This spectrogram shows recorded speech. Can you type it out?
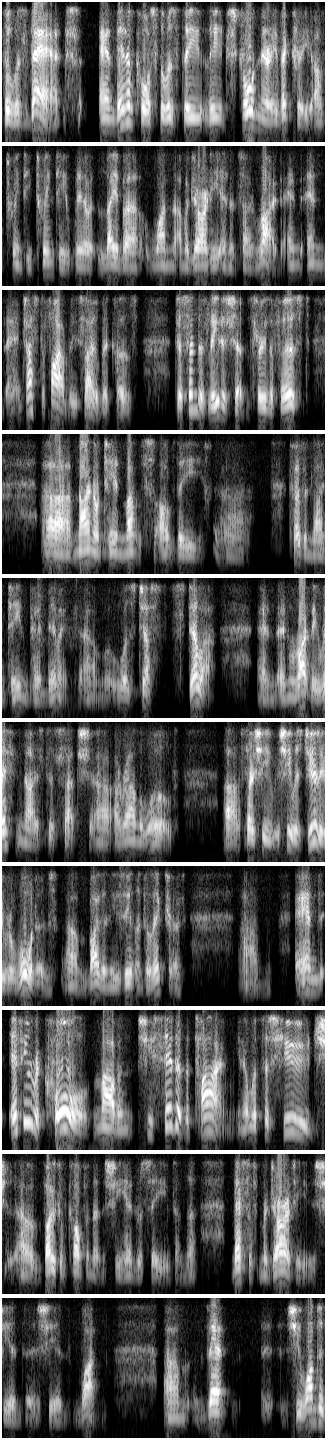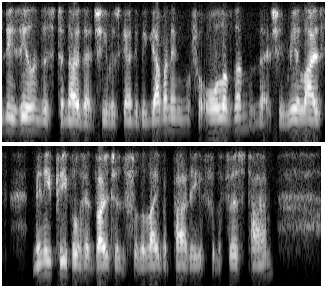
there was that, and then of course there was the the extraordinary victory of 2020, where Labour won a majority in its own right, and and, and justifiably so because Jacinda's leadership through the first uh, nine or ten months of the uh, COVID 19 pandemic um, was just stellar and, and rightly recognized as such uh, around the world. Uh, so she, she was duly rewarded um, by the New Zealand electorate. Um, and if you recall, Marvin, she said at the time, you know, with this huge uh, vote of confidence she had received and the massive majority she had she had won, um, that she wanted New Zealanders to know that she was going to be governing for all of them, that she realized many people had voted for the Labour Party for the first time,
